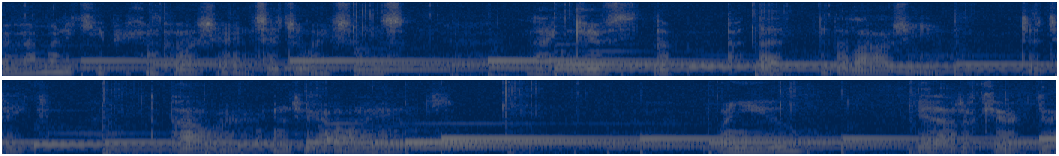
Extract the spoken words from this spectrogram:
remember to keep your composure in situations that gives the that allows you to take the power into your own hands. When you get out of character,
